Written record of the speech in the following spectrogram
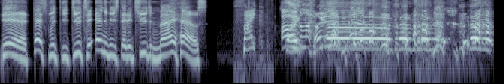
Yeah, that's what you do to enemies that intrude in my house. Oh, he's Psych. alive. Oh, get out of here! Get out of here! Get out of here!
